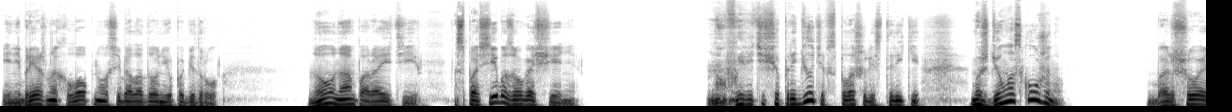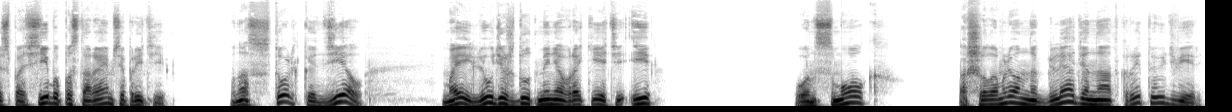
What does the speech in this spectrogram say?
и небрежно хлопнул себя ладонью по бедру. Ну, нам пора идти. Спасибо за угощение. Но вы ведь еще придете, всполошились старики. Мы ждем вас к ужину. Большое спасибо, постараемся прийти. У нас столько дел. Мои люди ждут меня в ракете, и... Он смолк, ошеломленно глядя на открытую дверь.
